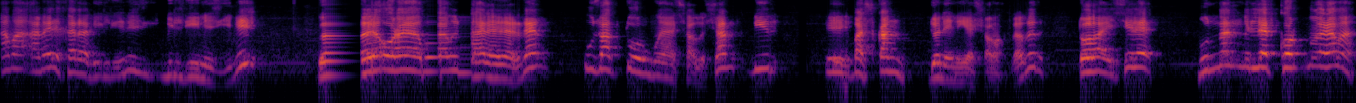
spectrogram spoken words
Ama Amerika'da bildiğiniz bildiğimiz gibi böyle oraya buraya müdahalelerden uzak durmaya çalışan bir e, başkan dönemi yaşamaktadır. Dolayısıyla bundan millet korkmuyor ama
